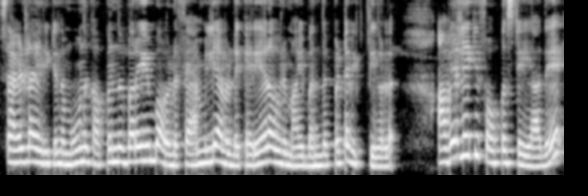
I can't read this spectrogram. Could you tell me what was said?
സൈഡിലായിരിക്കുന്ന മൂന്ന് കപ്പ് എന്ന് പറയുമ്പോൾ അവരുടെ ഫാമിലി അവരുടെ കരിയർ അവരുമായി ബന്ധപ്പെട്ട വ്യക്തികൾ. അവരിലേക്ക് ഫോക്കസ് ചെയ്യാതെ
